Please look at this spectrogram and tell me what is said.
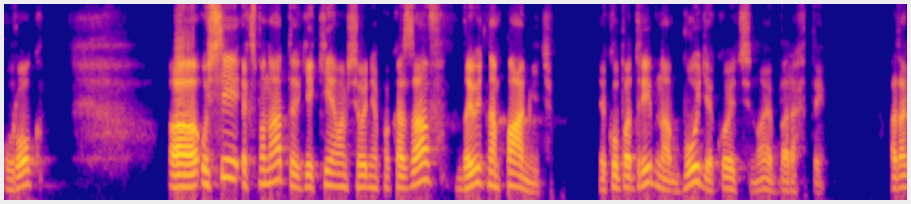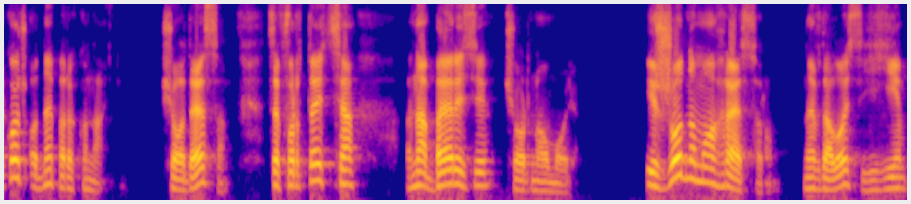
урок. Усі експонати, які я вам сьогодні показав, дають нам пам'ять, яку потрібно будь-якою ціною берегти. А також одне переконання, що Одеса це фортеця на березі Чорного моря. І жодному агресору не вдалося її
